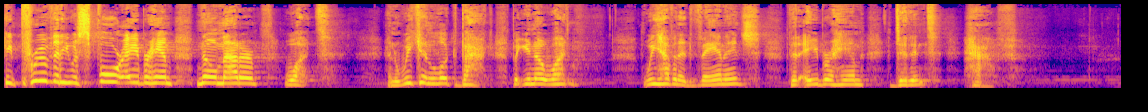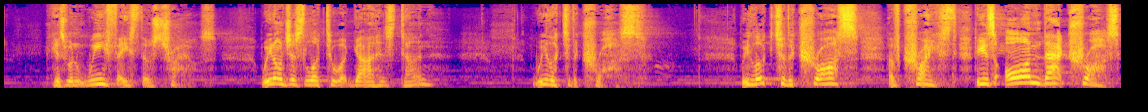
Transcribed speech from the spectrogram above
He proved that he was for Abraham no matter what. And we can look back. But you know what? We have an advantage that Abraham didn't have. Because when we face those trials, we don't just look to what God has done, we look to the cross. We look to the cross of Christ because on that cross,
